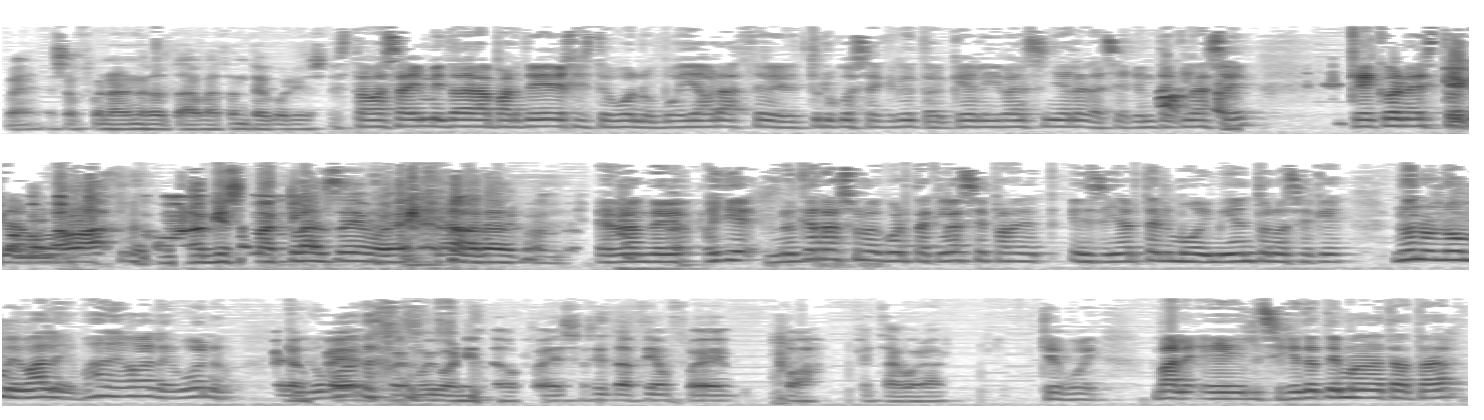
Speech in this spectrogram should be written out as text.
bueno, eso fue una anécdota bastante curiosa. Estabas ahí en mitad de la partida y dijiste, bueno, voy ahora a hacer el truco secreto que él iba a enseñar en la siguiente clase, que con esto Que como, hago- no, como no quiso más clase, pues ahora de cuando- En plan de, oye, ¿no querrás una cuarta clase para enseñarte el movimiento, no sé qué? No, no, no, me vale, vale, vale, bueno. Pero luego... fue, fue muy bonito, fue, esa situación fue buah, espectacular. Qué guay. Vale, el siguiente tema a tratar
